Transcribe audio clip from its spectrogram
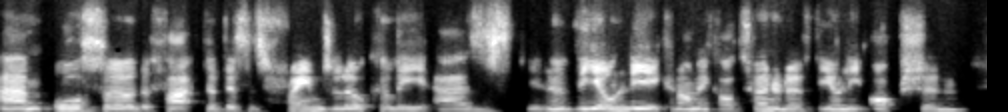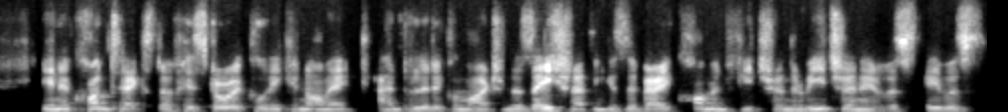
Um, also, the fact that this is framed locally as you know the only economic alternative, the only option in a context of historical, economic, and political marginalization, I think is a very common feature in the region. It was it was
